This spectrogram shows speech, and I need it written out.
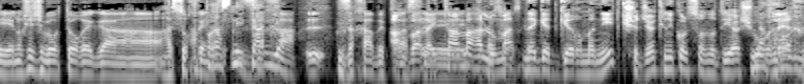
אני חושב שבאותו רגע הסוכן זכה, זכה בפרס. אבל אה, הייתה פרס מהלומת. נגד גרמנית כשג'ק ניקולסון הודיע שהוא נכון. הולך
